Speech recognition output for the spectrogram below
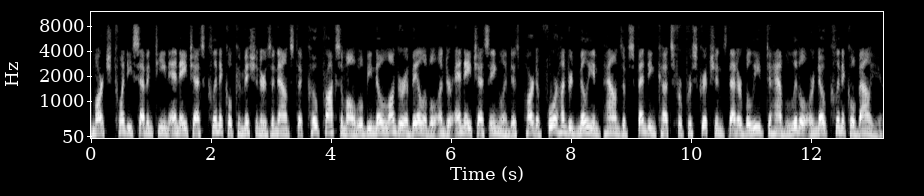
March 2017 NHS clinical commissioners announced that coproxamol will be no longer available under NHS England as part of £400 million of spending cuts for prescriptions that are believed to have little or no clinical value.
